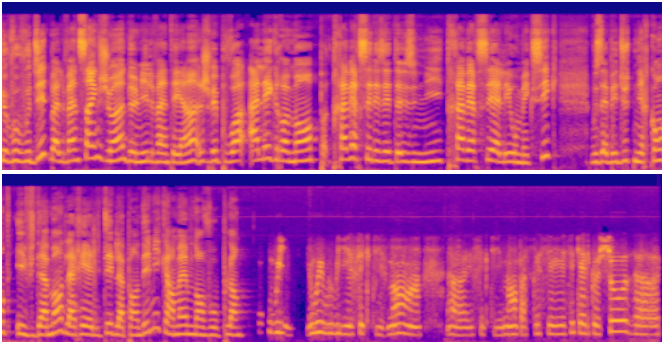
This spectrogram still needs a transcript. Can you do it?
que vous vous dites, bah, le 25 juin 2021, je vais pouvoir allègrement traverser les États-Unis, traverser, aller au Mexique. Vous avez dû tenir compte évidemment de la réalité de la pandémie quand même dans vos plans. Oui, oui, oui, oui effectivement, hein. euh, effectivement, parce que c'est quelque chose euh,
